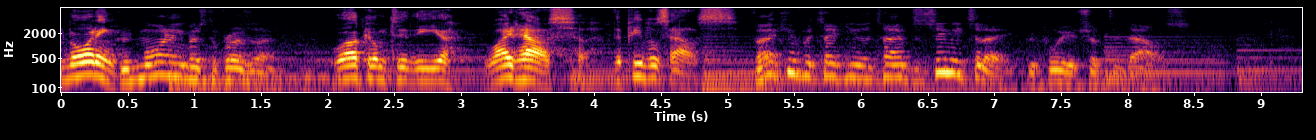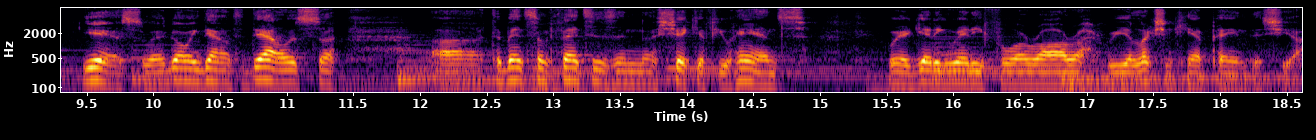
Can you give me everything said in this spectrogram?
Good morning. Good morning, Mr. President. Welcome to the uh, White House, uh, the People's House. Thank you for taking the time to see me today before your trip to Dallas. Yes, we're going down to Dallas uh, uh, to mend some fences and uh, shake a few hands. We're getting ready for our uh, reelection campaign this year.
